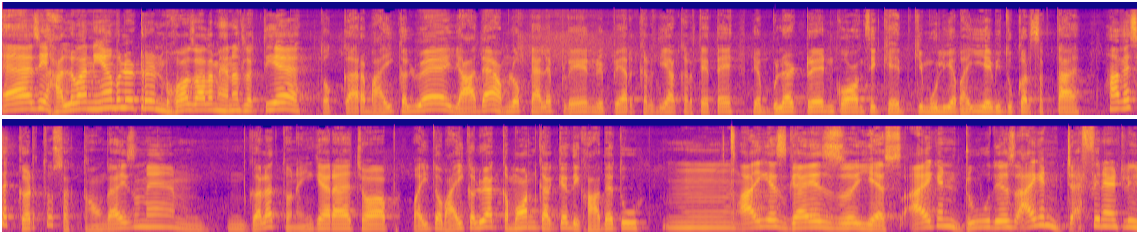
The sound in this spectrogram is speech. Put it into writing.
ऐसी हलवा नहीं है बुलेट ट्रेन बहुत ज़्यादा मेहनत लगती है। तो कर भाई कलुए याद है, हम लोग पहले प्लेन रिपेयर कर दिया करते थे। ये बुलेट ट्रेन कौन सी खेत की मूली है भाई? ये भी तू कर सकता है। हाँ वैसे कर तो सकता हूँ गाइज़ मैं गलत तो नहीं कह रहा है, चौप। भाई तो भाई कलू कम कमॉन करके दिखा दे तू। I guess guys yes I can do this I can definitely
